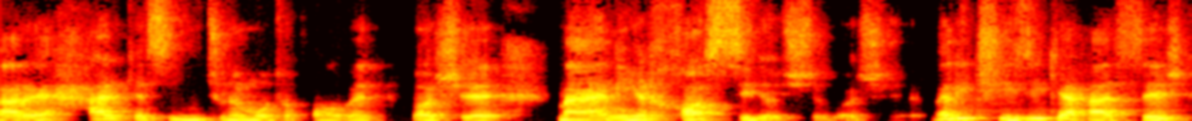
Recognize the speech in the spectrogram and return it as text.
برای هر کسی می‌تونه متفاوت باشه معنی خاصی داشته باشه. ولی چیزی که هستش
